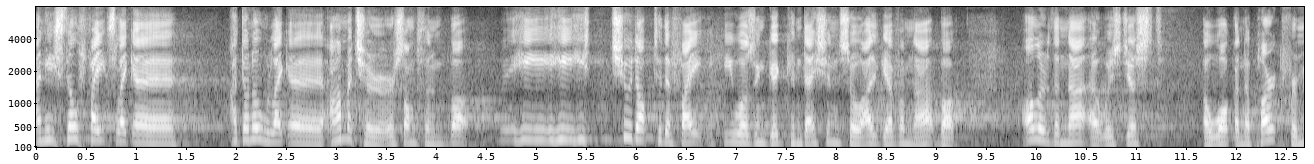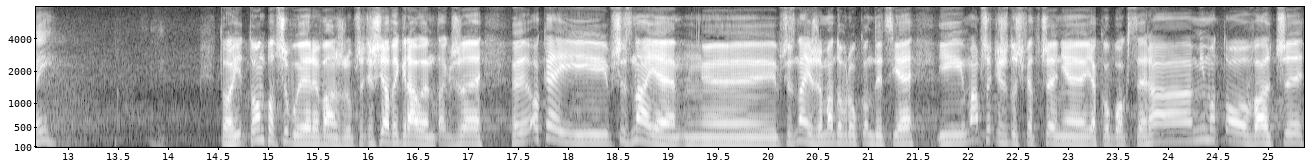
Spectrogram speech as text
and he still fights like a, I don't know, like a amateur or something. But he he, he showed up to the fight. He was in good condition, so I'll give him that. But other than that, it was just a walk in the park for me. To, to on potrzebuje rewanżu, przecież ja wygrałem, także e, okej, przyznaję, e, przyznaję, że ma dobrą kondycję i ma przecież doświadczenie jako bokser, a mimo to walczy,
